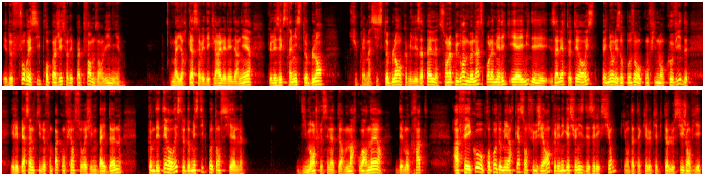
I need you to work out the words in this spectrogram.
et de faux récits propagés sur des plateformes en ligne. Mallorca avait déclaré l'année dernière que les extrémistes blancs, suprémacistes blancs comme ils les appellent, sont la plus grande menace pour l'Amérique et a émis des alertes terroristes peignant les opposants au confinement Covid et les personnes qui ne font pas confiance au régime Biden comme des terroristes domestiques potentiels. Dimanche, le sénateur Mark Warner, démocrate, a fait écho aux propos de Mayorkas en suggérant que les négationnistes des élections, qui ont attaqué le Capitole le 6 janvier,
